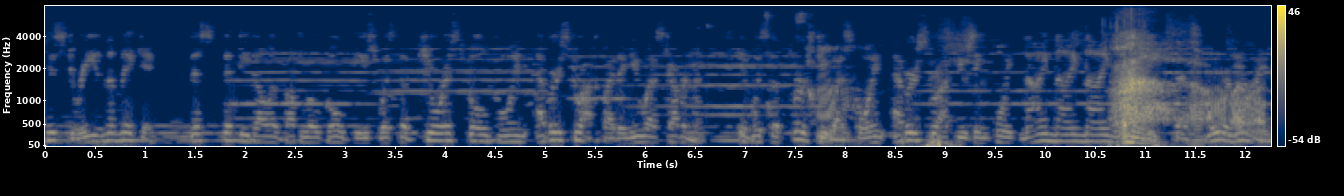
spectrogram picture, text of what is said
history in the making. This $50 Buffalo gold piece was the purest gold coin ever struck by the U.S. government. It was the first U.S. coin ever struck using .9999. That's four nines,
